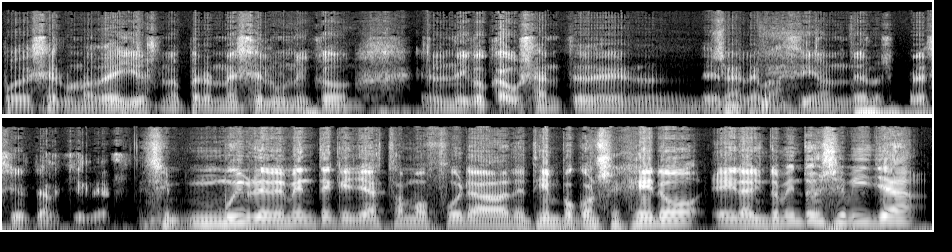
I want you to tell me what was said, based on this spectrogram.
puede ser uno de ellos, ¿no? pero no es el único, el único causante de, la elevación de los precios de alquiler. muy brevemente, que ya estamos fuera de tiempo, consejero, el Ayuntamiento de Sevilla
